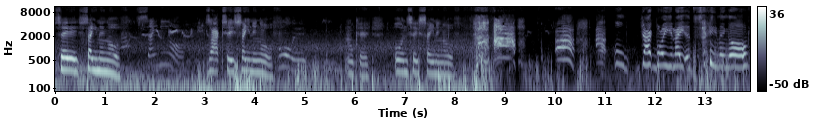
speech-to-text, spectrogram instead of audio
say signing off. Signing off. Zach says signing off. Okay. Says signing off. ah! Ah! Ah! Oh, Jack Boy United signing off.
